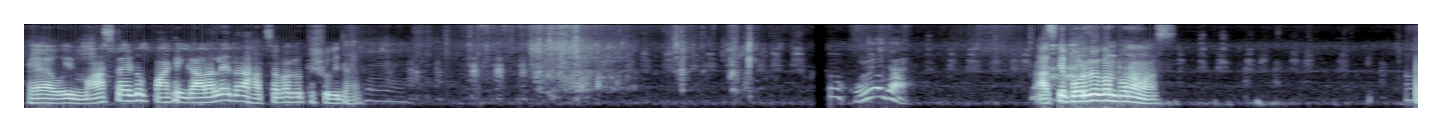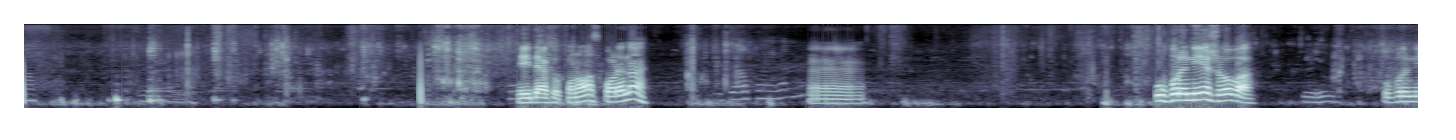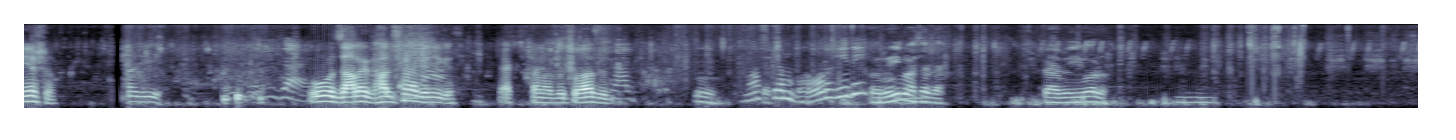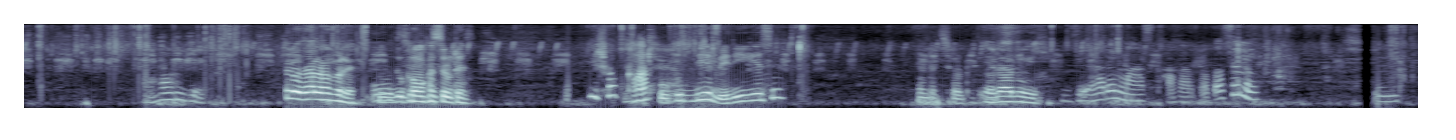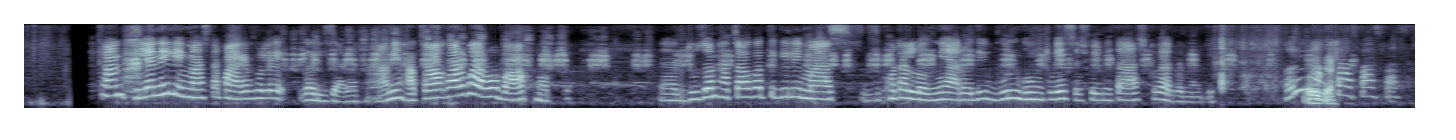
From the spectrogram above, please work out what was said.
হ্যাঁ ওই মাছটা একটু পাঁকে গাড়ালে তা হাত চাপা করতে সুবিধা হয়। আজকে পড়বে কোন পোনা মাছ? এই দেখো পোনা মাছ পড়ে না? হ্যাঁ। উপরে নিয়ে এসো বা উপরে নিয়ে এসো। ও জালের ঘাল ছাড়া বেরিয়ে গেছে। একটা না দুটো আছে। মাছ কিরম বড় বড় দিয়ে রুই মাছ এটা। এটা রুই বলো। বড় দুটো মাছ উঠেছে। সব ঘাট পুকুর দিয়ে বেরিয়ে গেছে। এটা ছোট। এটা রুই। যে হারে মাছ থাকার কথা ছিল। খান ফেলে নিলি মাছটা পাঁকের খুলে গাড়ি যাবে। আমি হাঁচাওয়া করব আর ও বাবা খোঁটছে আহ, দুজন হাঁচাওয়া করতে গেলি মাছ খোঁটার লোক নিয়ে আর ওদিকে বুন ঘুম পুড়েছে সৈমিতা আসতে পারবে না ওই ওইটা। আস্তে আস্তে আস্তে আস্তে।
